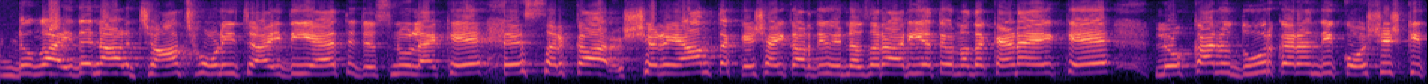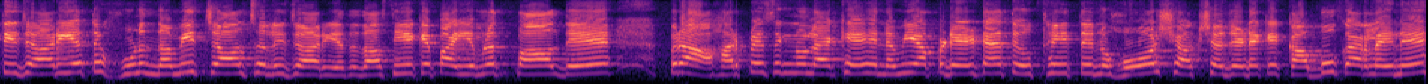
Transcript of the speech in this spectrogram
ਡੂੰਘਾਈ ਦੇ ਨਾਲ ਜਾਂਚ ਹੋਣੀ ਚਾਹੀਦੀ ਹੈ ਤੇ ਜਿਸ ਨੂੰ ਲੈ ਕੇ ਤੇ ਸਰਕਾਰ ਸ਼ਰੇਆਮ ਧੱਕੇਸ਼ਾਹੀ ਕਰਦੀ ਹੋਈ ਨਜ਼ਰ ਆ ਰਹੀ ਹੈ ਤੇ ਉਹਨਾਂ ਦਾ ਕਹਿਣਾ ਹੈ ਕਿ ਲੋਕਾਂ ਨੂੰ ਦੂਰ ਕਰਨ ਦੀ ਕੋਸ਼ਿਸ਼ ਕੀਤੀ ਜਾ ਰਹੀ ਹੈ ਤੇ ਹੁਣ ਨਵੀਂ ਚਾਲ ਚੱਲੀ ਜਾ ਰਹੀ ਹੈ ਤੇ ਦੱਸਦੀ ਹੈ ਕਿ ਭਾਈ ਅਮਰਤਪਾਲ ਦੇ ਭਰਾ ਹਰਪ੍ਰੀਤ ਸਿੰਘ ਨੂੰ ਲੈ ਕੇ ਇਹ ਨਵੀਂ ਅਪਡੇਟ ਹੈ ਤੇ ਉੱਥੇ ਹੀ ਤਿੰਨ ਹੋਰ ਸ਼ਖਸ ਜਿਹੜੇ ਕਿ ਕਾਬੂ ਕਰ ਲਏ ਨੇ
